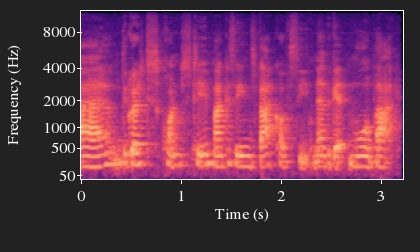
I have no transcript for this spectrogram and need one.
um, the greatest quantity of magazines back. Obviously you'd never get all back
